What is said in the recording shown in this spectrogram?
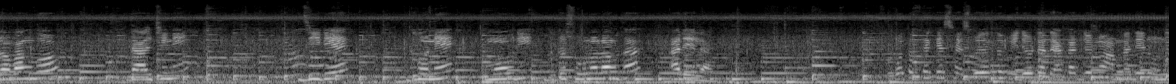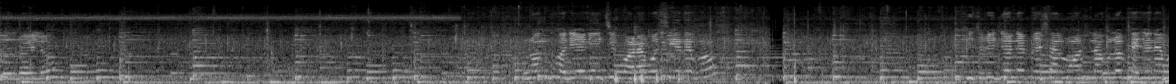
লবঙ্গ দালচিনি জিরে, ধনে, মৌরি, দুটো শুকনো লঙ্কা আর এলাচ। প্রথম থেকে শেষ পর্যন্ত ভিডিওটা দেখার জন্য আপনাদের অনুরোধ রইল। ধরিয়ে নিয়েছি, কড়া বসিয়ে দেবো। মশলাগুলো ভেজে নেব।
